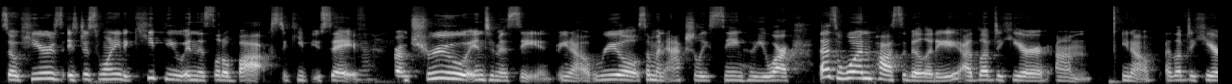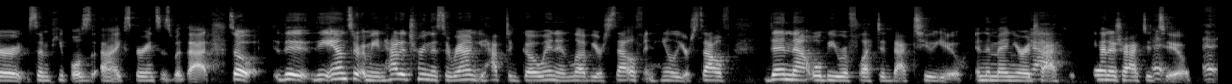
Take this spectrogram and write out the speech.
So here's, it's just wanting to keep you in this little box to keep you safe yeah. from true intimacy, you know, real, someone actually seeing who you are. That's one possibility. I'd love to hear, um, you know, I'd love to hear some people's uh, experiences with that. So the the answer, I mean, how to turn this around? You have to go in and love yourself and heal yourself. Then that will be reflected back to you in the men you're yeah. attracted and attracted and, to. And,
